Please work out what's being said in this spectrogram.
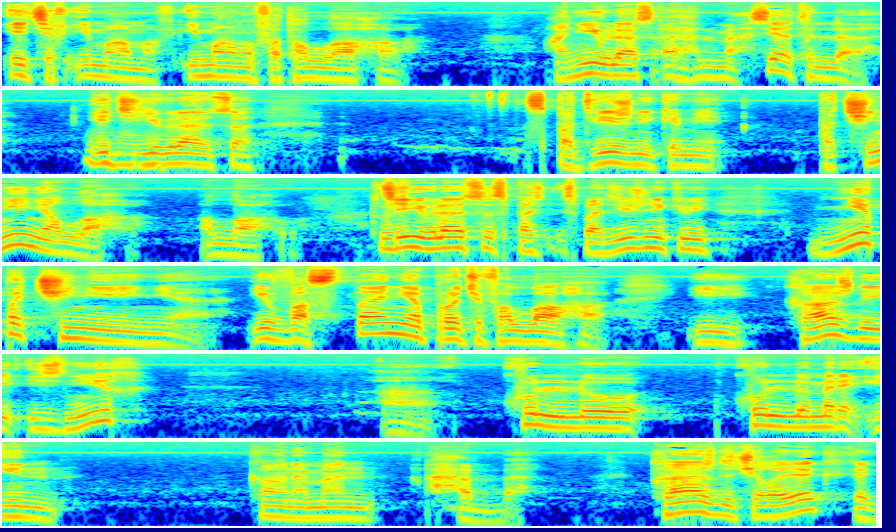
этих имамов, имамов от Аллаха, они являются ахль Эти являются сподвижниками подчинения Аллаха, Аллаху. То Те есть... являются сподвижниками неподчинения и восстания против Аллаха. И каждый из них а, куллю мрин кана ман хабба. Каждый человек, как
